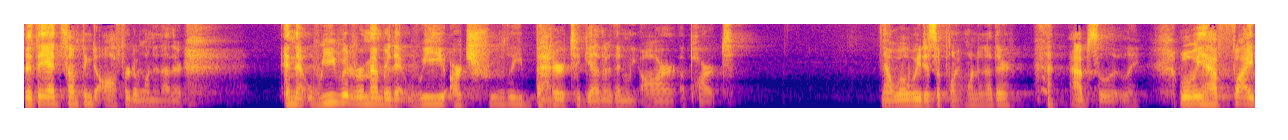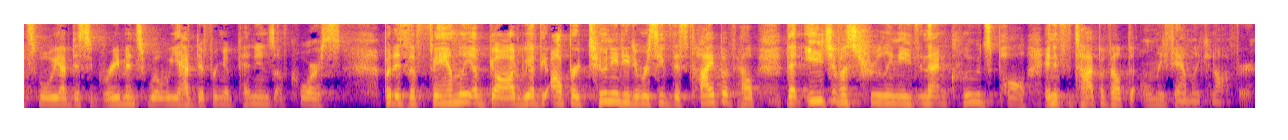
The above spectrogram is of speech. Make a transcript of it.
that they had something to offer to one another, and that we would remember that we are truly better together than we are apart. Now, will we disappoint one another? Absolutely. Will we have fights? Will we have disagreements? Will we have differing opinions? Of course. But as the family of God, we have the opportunity to receive this type of help that each of us truly needs, and that includes Paul. And it's the type of help that only family can offer.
